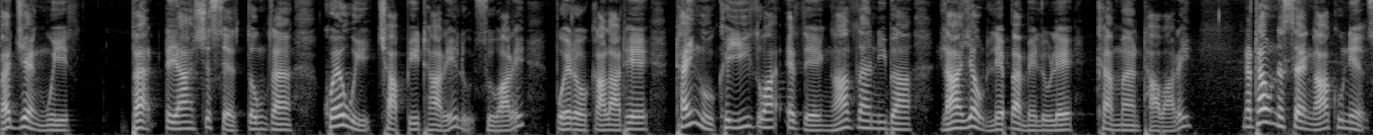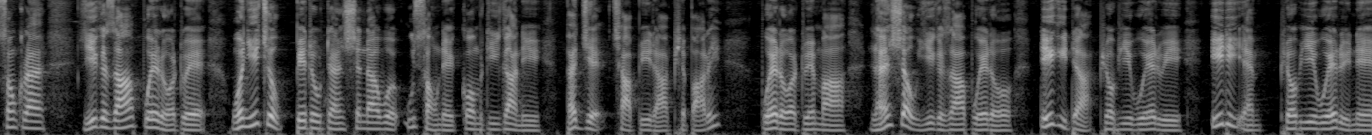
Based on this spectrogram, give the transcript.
ဘတ်ဂျက်ငွေ ဘတ်183သန်းခွဲဝေချပေးထားတယ်လို့ဆိုပါတယ်ပွဲတော်ကာလာထဲထိုင်းကိုခရီးသွားဧည့်သည်9သန်းနီးပါးလာရောက်လည်ပတ်မယ်လို့လည်းခန့်မှန်းထားပါတယ်2025ခုနှစ်ဆွန်ကရန်ရေကစားပွဲတော်အတွက်ဝန်ကြီးချုပ်ပေတိုတန်ရှင်နာဝတ်ဦးဆောင်တဲ့ကော်မတီကနေဘတ်ဂျက်ချပေးတာဖြစ်ပါတယ်ပွဲတော်အတွင်းမှာလမ်းလျှောက်ရေကစားပွဲတော်တေးဂီတဖျော်ဖြေပွဲတွေ EDM ဖျော်ဖြေပွဲတွေနဲ့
